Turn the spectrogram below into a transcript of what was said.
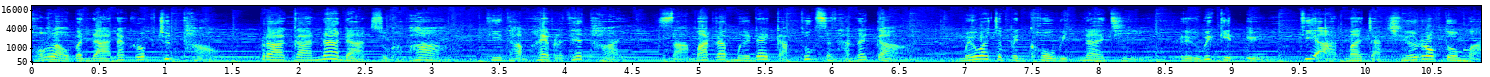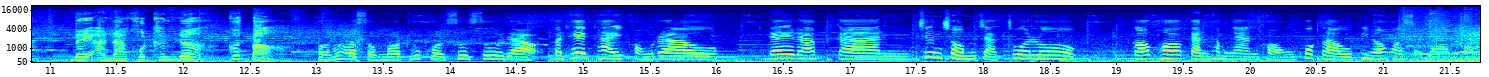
ของเหล่าบรรดานักรบชุดเทาปราการหน้าด่านสุขภาพที่ทำให้ประเทศไทยสามารถรับมือได้กับทุกสถานการณ์ ไม่ว่าจะเป็นโควิด -19 หรือวิกฤตอื่น ที่อาจมาจากเชื้อโรคตัวใหม่ ในอนาคตข้างหน้าก็ตามขอให้อสมทุกคนสู้ๆเจ้า ประเทศไทยของเราได้รับการชื่นชมจากทั่วโลก ก็เพราะการทำงานของพวกเราพี่น้องอสมค่ะ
